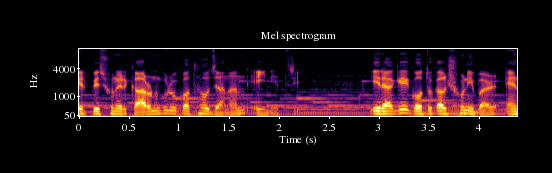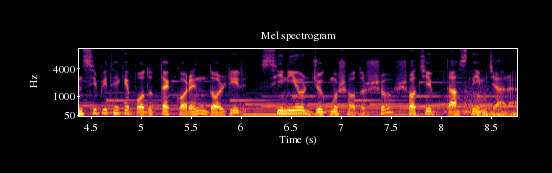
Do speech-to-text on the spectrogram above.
এর পেছনের কারণগুলোর কথাও জানান এই নেত্রী। এর আগে গতকাল শনিবার এনসিপি থেকে পদত্যাগ করেন দলটির সিনিয়র যুগ্ম সদস্য সচিব তাসনিম জারা।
